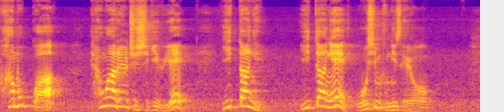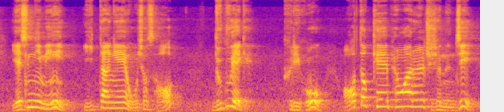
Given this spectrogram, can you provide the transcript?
화목과 평화를 주시기 위해 이 땅에 이 땅에 오신 분이세요. 예수님이 이 땅에 오셔서 누구에게 그리고 어떻게 평화를 주셨는지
